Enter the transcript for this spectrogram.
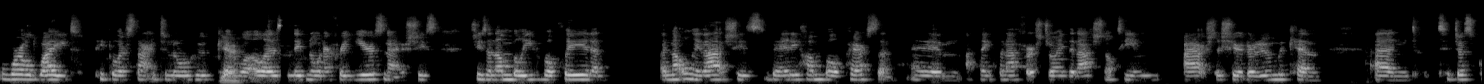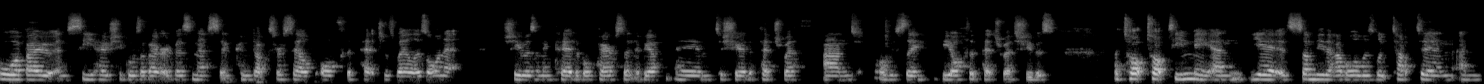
worldwide people are starting to know who Kim yeah. Little is, and they've known her for years now. She's she's an unbelievable player, and and not only that, she's a very humble person. Um, I think when I first joined the national team, I actually shared a room with Kim and to just go about and see how she goes about her business and conducts herself off the pitch as well as on it. She was an incredible person to be um, to share the pitch with, and obviously be off the pitch with. She was a top top teammate, and yeah, it's somebody that I've always looked up to, and, and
